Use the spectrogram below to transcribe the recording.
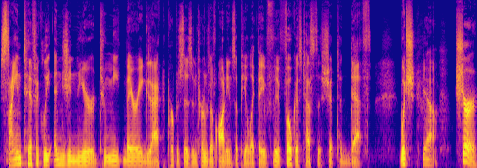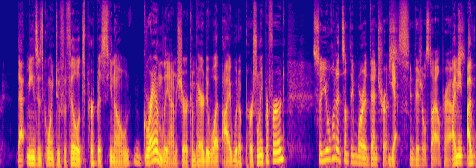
scientifically engineered to meet their exact purposes in terms of audience appeal. Like they've, they've focus test this shit to death, which yeah, sure that means it's going to fulfill its purpose, you know, grandly. I'm sure compared to what I would have personally preferred. So you wanted something more adventurous, Yes. in visual style, perhaps. I mean, I've,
